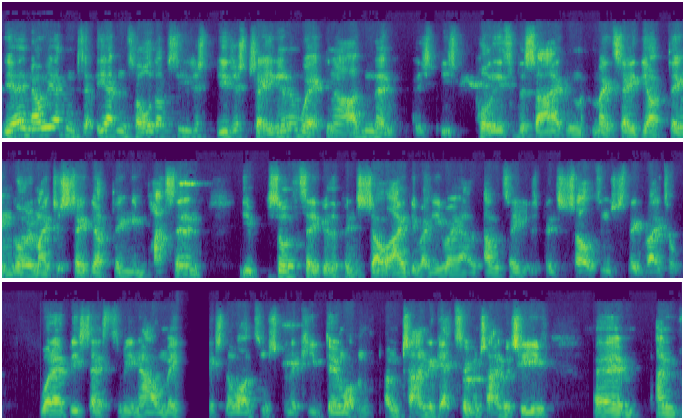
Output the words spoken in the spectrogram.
Yeah, no, he hadn't. He hadn't told. Obviously, you just you're just training and working hard, and then he's, he's pulling you to the side and might say the odd thing, or he might just say the odd thing in passing. And you sort of take it with a pinch of salt. I do anyway. I, I would take it as a pinch of salt and just think, right, whatever he says to me now makes no odds. I'm just going to keep doing what I'm, I'm trying to get to and trying to achieve, um, and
